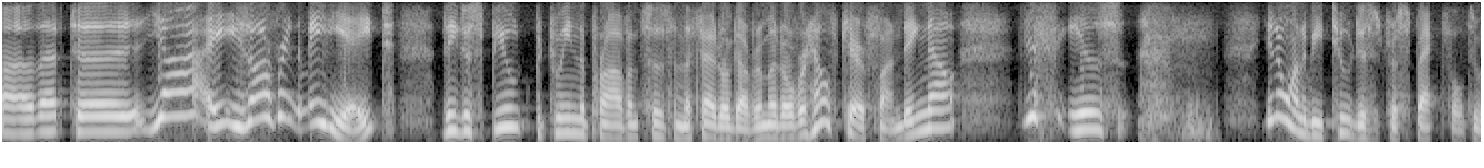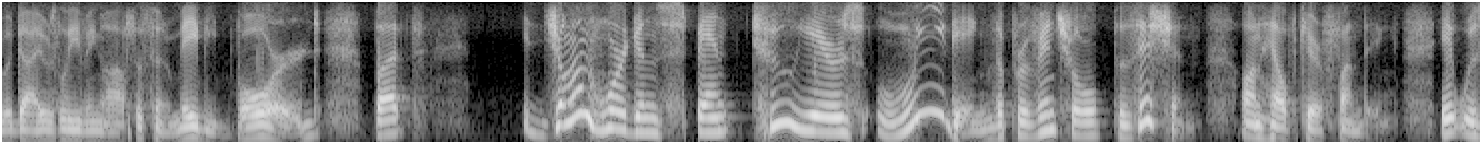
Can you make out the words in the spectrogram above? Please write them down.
Uh, that uh, yeah, he's offering to mediate the dispute between the provinces and the federal government over health care funding. Now, this is you don't want to be too disrespectful to a guy who's leaving office and who may be bored, but John Horgan spent two years leading the provincial position on health care funding. It was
